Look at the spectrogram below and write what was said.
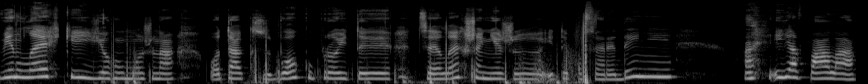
Він легкий, його можна отак збоку пройти. Це легше, ніж е, іти посередині. А, і я впала.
